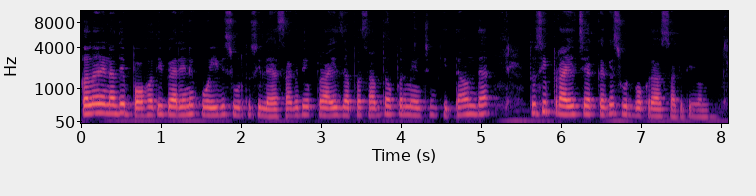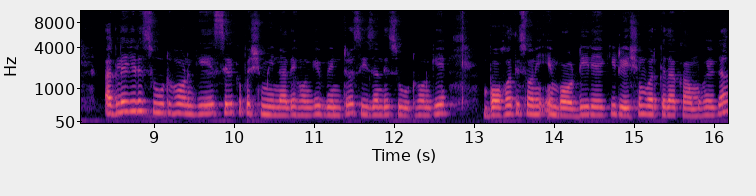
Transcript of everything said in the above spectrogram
ਕਲਰ ਇਹਨਾਂ ਦੇ ਬਹੁਤ ਹੀ ਪਿਆਰੇ ਨੇ ਕੋਈ ਵੀ ਸੂਟ ਤੁਸੀਂ ਲੈ ਸਕਦੇ ਹੋ ਪ੍ਰਾਈਸ ਆਪਾਂ ਸਭ ਦਾ ਉੱਪਰ ਮੈਂਸ਼ਨ ਕੀਤਾ ਹੁੰਦਾ ਤੁਸੀਂ ਪ੍ਰਾਈਸ ਚੈੱਕ ਕਰਕੇ ਸੂਟ ਬੁੱਕ ਕਰਾ ਸਕਦੇ ਹੋ। ਅਗਲੇ ਜਿਹੜੇ ਸੂਟ ਹੋਣਗੇ, ਸਿਲਕ ਪਸ਼ਮੀਨਾ ਦੇ ਹੋਣਗੇ ਵਿੰਟਰ ਸੀਜ਼ਨ ਦੇ ਸੂਟ ਹੋਣਗੇ, ਬਹੁਤ ਹੀ ਸੋਹਣੀ ਐਮਬੋਡੀ ਰਹੇਗੀ, ਰੇਸ਼ਮ ਵਰਕ ਦਾ ਕੰਮ ਹੋਏਗਾ।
